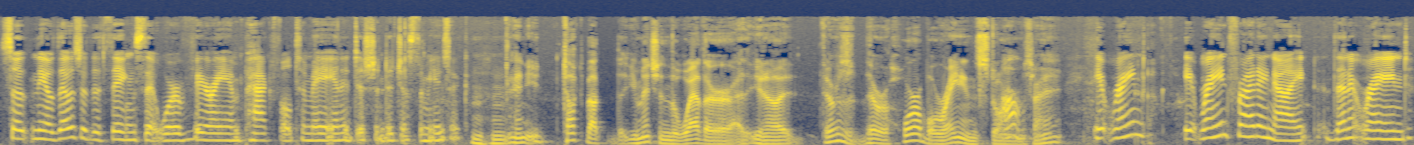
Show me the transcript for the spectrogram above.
So, you know, those are the things that were very impactful to me in addition to just the music. Mm-hmm. And you talked about, you mentioned the weather. Uh, you know, there was there were horrible rainstorms, oh, right? It rained. It rained Friday night. Then it rained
